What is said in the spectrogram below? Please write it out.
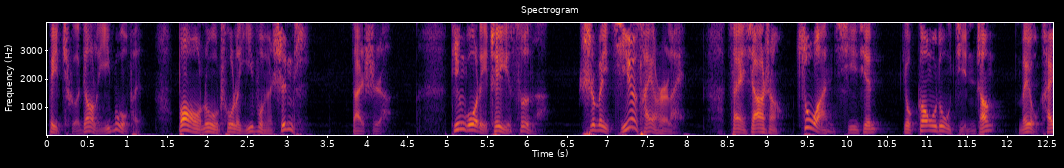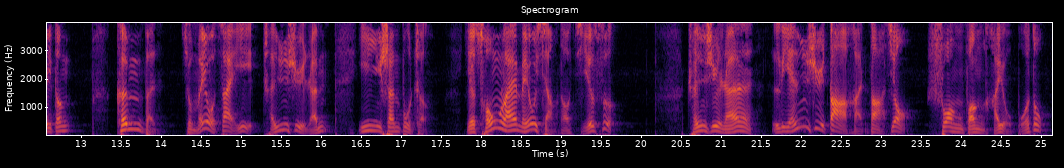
被扯掉了一部分，暴露出了一部分身体。但是啊，丁国礼这一次呢是为劫财而来，再加上作案期间又高度紧张，没有开灯，根本就没有在意陈旭然衣衫不整，也从来没有想到劫色。陈旭然连续大喊大叫，双方还有搏斗。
